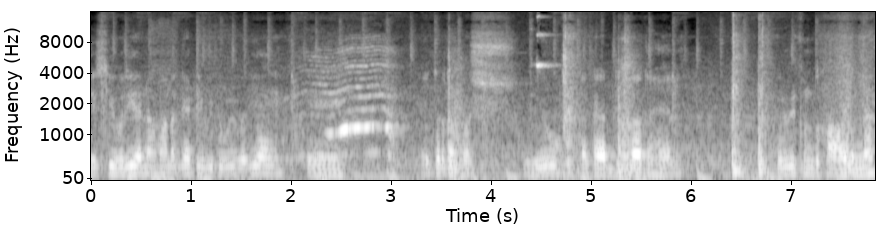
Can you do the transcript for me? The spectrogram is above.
ਏਸੀ ਵਧੀਆ, ਨਵਾਂ ਲੱਗਿਆ ਟੀਵੀ ਟੂ ਵੀ ਵਧੀਆ ਹੈ ਤੇ ਇੱਧਰ ਦਾ ਕੁਝ ਵਿਊ ਤਾਂ ਖੈਰ ਦਿਖਦਾ ਤਾਂ ਹੈ ਨਹੀਂ। ਫਿਰ ਵੀ ਤੁਹਾਨੂੰ ਦਿਖਾ ਦਿੰਦਾ।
